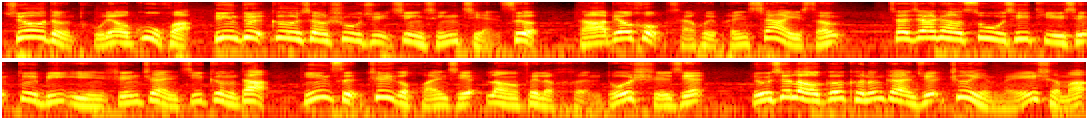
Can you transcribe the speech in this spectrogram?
需要等涂料固化，并对各项数据进行检测，达标后才会喷下一层。再加上苏五七体型对比隐身战机更大，因此这个环节浪费了很多时间。有些老哥可能感觉这也没什么，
